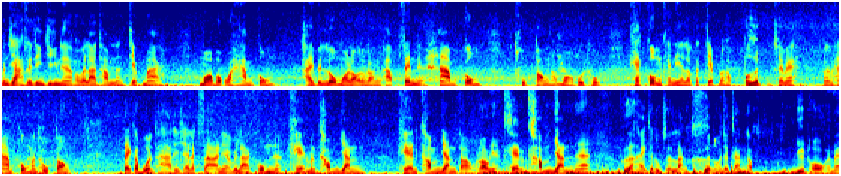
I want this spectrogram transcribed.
มันยากเสียจริงๆนะเพราะเวลาทำนั้นเจ็บมาก หมอบอกว่าห้ามก้ม ใครเป็นโรคหมอนรองกหลังทับเส้นเนี่ยห้ามก้มถูกต้องครับหมอพูดถูก แค่ก้มแค่นี้เราก็เจ็บแล้วครับปื๊ดใช่ไหมเพราะนั้นห้ามก้มมันถูกต้อง แต่กระบวนท่าที่ใช้รักษาเนี่ยเวลาก้มเนี่ยแขนมันค้ำยัน แขนค้ำยันเราเราเนี่ยแขนค้ำยันนะฮะเพื่อให้กระดูกสันหลังเคลื่อนออกจากกันครับ ยืดออกเห็นไหม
